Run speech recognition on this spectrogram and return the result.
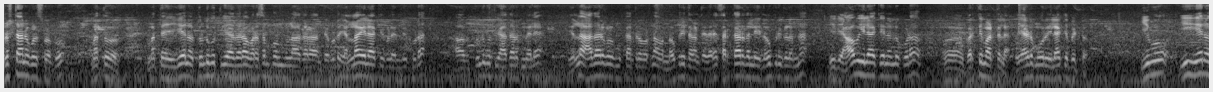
ಅನುಷ್ಠಾನಗೊಳಿಸಬೇಕು. ಮತ್ತು ಮತ್ತು ಈಗೇನು ತುಂಡುಗುತ್ತಿಗೆ ಆಧಾರ ಹೊರಸಂಪನ್ಮೂಲ ಆಧಾರ ಅಂತ ಹೇಳ್ಬಿಟ್ಟು ಎಲ್ಲ ಇಲಾಖೆಗಳಲ್ಲಿ ಕೂಡ ಆ ತುಂಡು ಗುತ್ತಿಗೆ ಆಧಾರದ ಮೇಲೆ ಎಲ್ಲ ಆಧಾರಗಳ ಮುಖಾಂತರವ್ರನ್ನ ಅವ್ರು ನೌಕರಿ ತಗೊಳ್ತಾ ಇದ್ದಾರೆ. ಸರ್ಕಾರದಲ್ಲಿ ನೌಕರಿಗಳನ್ನು ಈಗ ಯಾವ ಇಲಾಖೆಯಲ್ಲೂ ಕೂಡ ಭರ್ತಿ ಮಾಡ್ತಿಲ್ಲ. ಎರಡು, ಮೂರು ಇಲಾಖೆ ಬಿಟ್ಟು. ಇವು ಈ ಏನು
